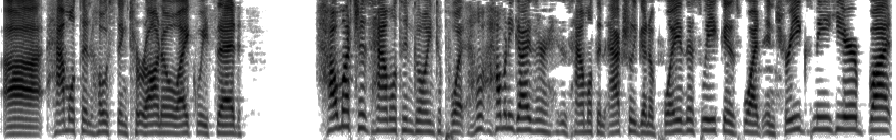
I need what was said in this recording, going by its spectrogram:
uh, Hamilton hosting Toronto, like we said. How much is Hamilton going to play? How, how many guys are is Hamilton actually going to play this week? Is what intrigues me here. But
